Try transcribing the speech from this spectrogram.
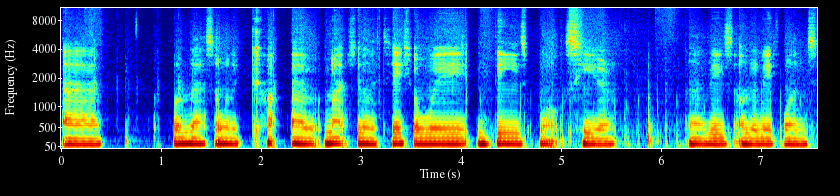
Uh for this I'm gonna cut out I'm actually gonna take away these blocks here. Uh, these underneath ones.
